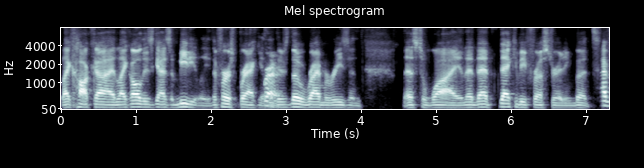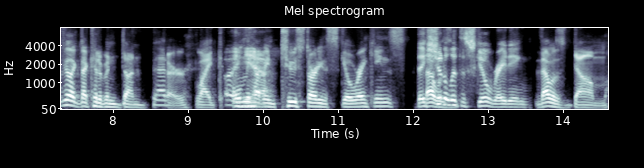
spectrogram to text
like Hawkeye, like all these guys immediately, the first bracket. Like, there's no rhyme or reason as to why. That, that, that can be frustrating, but I feel like that could have been done better. Like Uh, only yeah. having two starting skill rankings. they should have was- let the skill rating. That was dumb.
